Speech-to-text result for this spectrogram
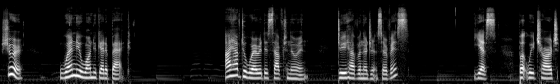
Sure. When do you want to get it back? I have to wear it this afternoon. Do you have an urgent service? Yes, but we charge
